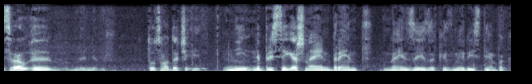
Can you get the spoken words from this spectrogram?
Se pravi, eh, to sem hotel reči. Ni, ne prisegaš na en brand, na en zvezek, ki je zmeraj isti, ampak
